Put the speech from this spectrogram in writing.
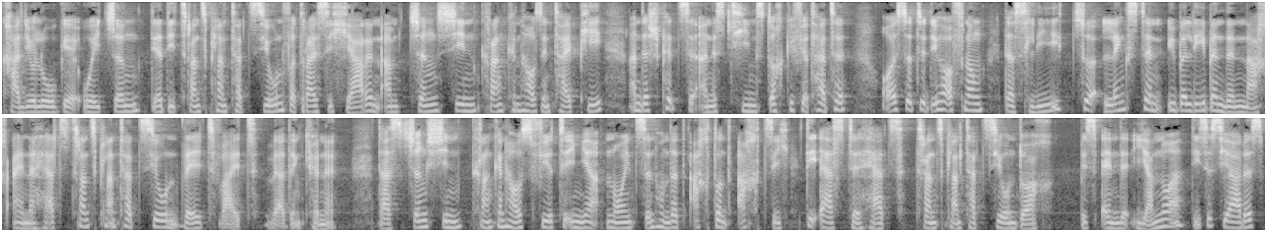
Kardiologe Wei Zheng, der die Transplantation vor 30 Jahren am Zhengxin Krankenhaus in Taipei an der Spitze eines Teams durchgeführt hatte, äußerte die Hoffnung, dass Li zur längsten Überlebenden nach einer Herztransplantation weltweit werden könne. Das Zhengxin Krankenhaus führte im Jahr 1988 die erste Herztransplantation durch. Bis Ende Januar dieses Jahres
